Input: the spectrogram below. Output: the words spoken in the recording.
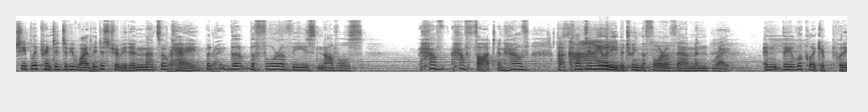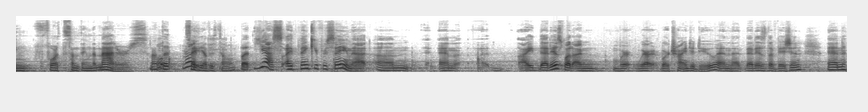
cheaply printed to be widely distributed, and that's okay. But right. the the four of these novels have have thought and have uh, continuity between the four of them, and Right. and they look like you're putting forth something that matters. Not Well, that say the others don't, but Yes, I thank you for saying that. Um, and uh, I, that is what I'm, we're, we're, we're trying to do, and that, that is the vision. And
